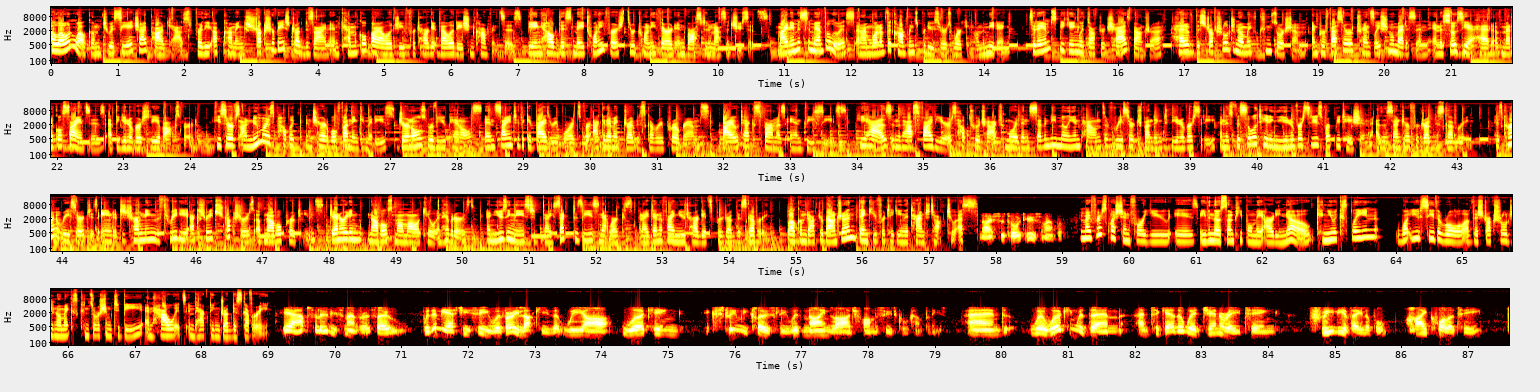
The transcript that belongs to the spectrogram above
Hello and welcome to a CHI podcast for the upcoming Structure Based Drug Design and Chemical Biology for Target Validation conferences, being held this May 21st through 23rd in Boston, Massachusetts. My name is Samantha Lewis, and I'm one of the conference producers working on the meeting. Today I'm speaking with Dr. Chas Bountra, head of the Structural Genomics Consortium and professor of translational medicine and associate head of medical sciences at the University of Oxford. He serves on numerous public and charitable funding committees, journals, review panels, and scientific advisory boards for academic drug discovery programs, biotechs, pharmas, and VCs. He has, in the past five years, helped to attract more than 70 million pounds of research funding to the university and is facilitating the university's reputation as a center for drug discovery. His current research is aimed at determining the 3D X ray structures of novel proteins, generating novel small molecule inhibitors, and using these to dissect disease networks and identify new targets for drug discovery. Welcome, Dr. Bountra, and thank you for taking the time to talk to us. Nice to talk to you, Samantha. And my first question for you is even though some people may already know, can you explain what you see the role of the Structural Genomics Consortium to be and how it's impacting drug discovery? Yeah, absolutely, Samantha. So, Within the SGC, we're very lucky that we are working extremely closely with nine large pharmaceutical companies. And we're working with them, and together we're generating freely available, high quality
